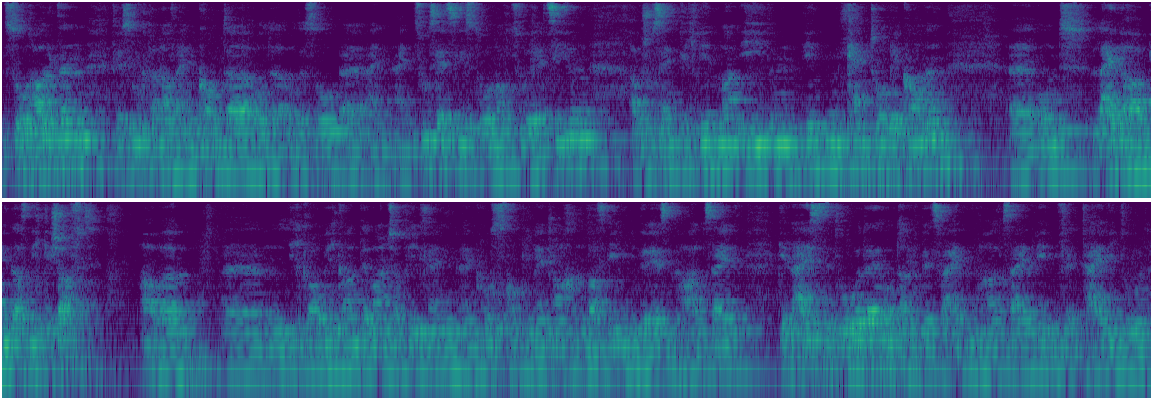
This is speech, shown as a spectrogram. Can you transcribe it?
so halten, versucht dann auf einen Konter oder, oder so äh, ein, ein zusätzliches Tor noch zu erzielen, aber schlussendlich wird man eben hinten kein Tor bekommen äh, und leider haben wir das nicht geschafft. Aber äh, ich glaube, ich kann der Mannschaft wirklich ein, ein großes Kompliment machen, was eben in der ersten Halbzeit geleistet wurde und dann in der zweiten Halbzeit eben verteidigt wurde.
